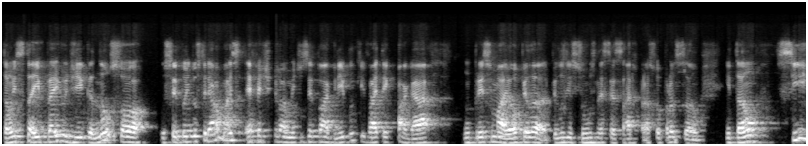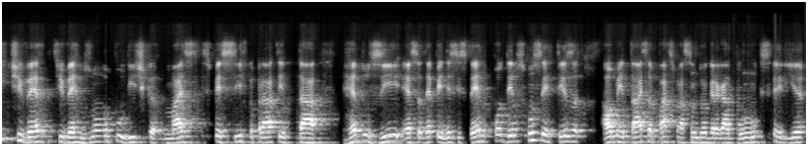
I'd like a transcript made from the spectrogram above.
Então, isso aí prejudica não só o setor industrial, mas efetivamente o setor agrícola, que vai ter que pagar um preço maior pela, pelos insumos necessários para a sua produção. Então, se tiver, tivermos uma política mais específica para tentar reduzir essa dependência externa, podemos com certeza aumentar essa participação do agregado 1, que seria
